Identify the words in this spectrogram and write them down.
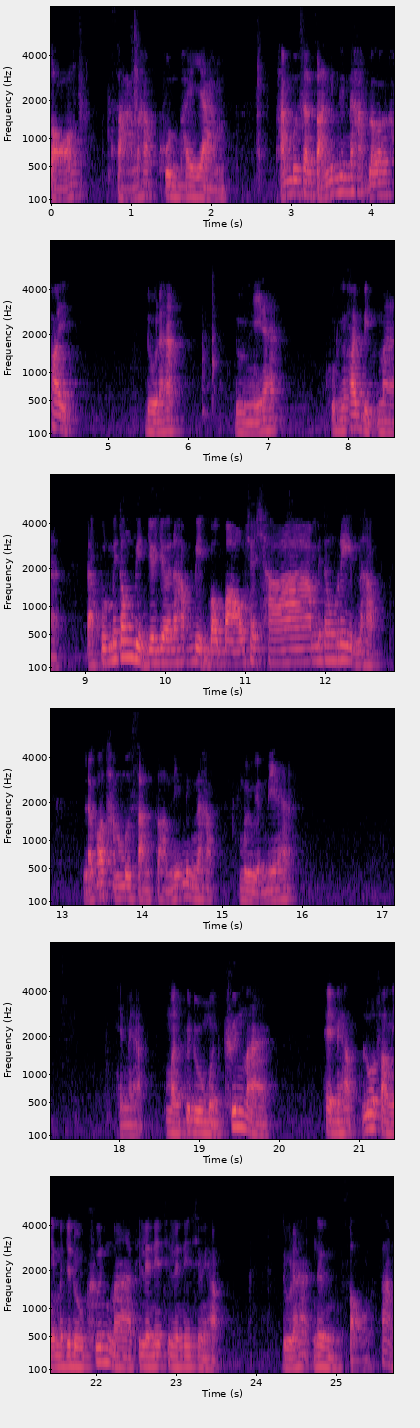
สองสามนะครับ คุณพยายามทำมือสั่นๆนิดๆนะครับ แล้วก็ค่อยๆดูนะฮะดูอย่างนี้นะฮะคุณค่อยๆบิดมา แต่คุณไม่ต้องบิดเยอะ ๆนะครับ บิดเบาๆช้าๆไม่ต้องรีบนะครับ แล้วก็ทำมือสั่นๆนิดนึงนะครับ มือแบบนี้นะฮะ ห็นไหมครับ มันก็ดูเหมือนขึ้นมา เห็นไหมครับลวดฝั่งนี้มันจะดูขึ้นมาทีละนิดทีละนิดใช่ไหมครับ ดูนะฮะหนึ่งสองสาม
